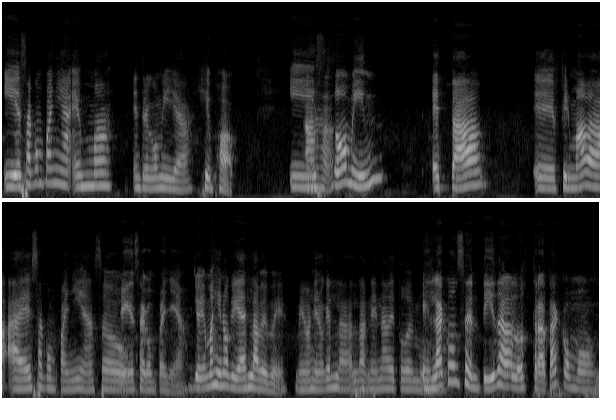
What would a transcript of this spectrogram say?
Y esa compañía es más, entre comillas, hip hop. Y Somin está eh, firmada a esa compañía. en esa compañía. Yo imagino que ella es la bebé. Me imagino que es la, nena de todo el mundo. Es la consentida, los trata como,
